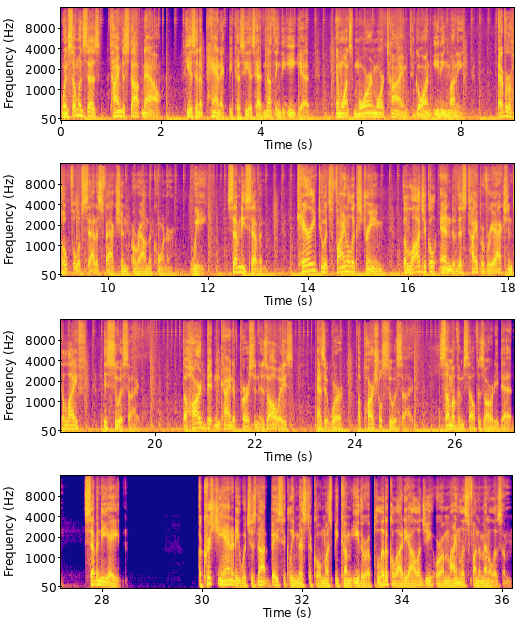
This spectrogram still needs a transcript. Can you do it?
When someone says, time to stop now, he is in a panic because he has had nothing to eat yet and wants more and more time to go on eating money, ever hopeful of satisfaction around the corner. We. 77. Carried to its final extreme, the logical end of this type of reaction to life is suicide. The hard-bitten kind of person is always, as it were, a partial suicide. Some of himself is already dead. 78. A Christianity which is not basically mystical must become either a political ideology or a mindless fundamentalism.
